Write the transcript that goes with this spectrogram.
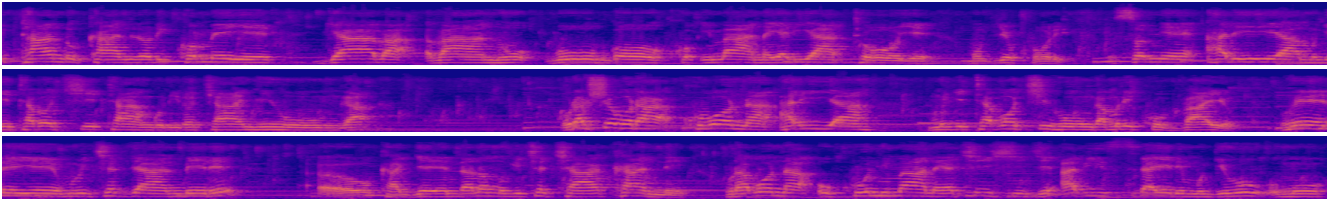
itandukaniro rikomeye ry'aba bantu b'ubu bwoko imana yari yatoye mu by'ukuri. Usomye hariya mu gitabo c'itanguriro ca nkihunga urashobora kubona hariya mu gitabo c'ihunga muri kuvayo. Uhereye mu bice vya mbere uh, ukagenda no mu gice ca kane. Urabona ukuntu imana yacishije abisirayeli mu gihugu mu,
